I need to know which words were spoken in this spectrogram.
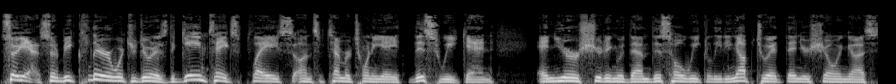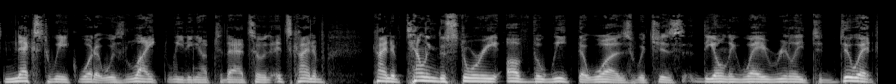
So yeah, so to be clear, what you're doing is the game takes place on September 28th this weekend. And you're shooting with them this whole week leading up to it. Then you're showing us next week what it was like leading up to that. So it's kind of kind of telling the story of the week that was, which is the only way really to do it.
